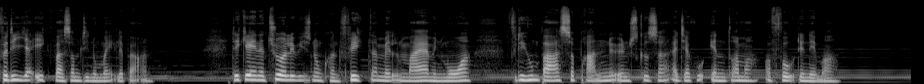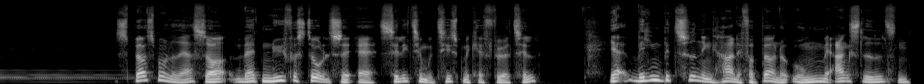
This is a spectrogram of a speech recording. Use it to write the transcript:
Fordi jeg ikke var som de normale børn. Det gav naturligvis nogle konflikter mellem mig og min mor, fordi hun bare så brændende ønskede sig, at jeg kunne ændre mig og få det nemmere. Spørgsmålet er så, hvad den nye forståelse af selektiv mutisme kan føre til. Ja, hvilken betydning har det for børn og unge med angstledelsen,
